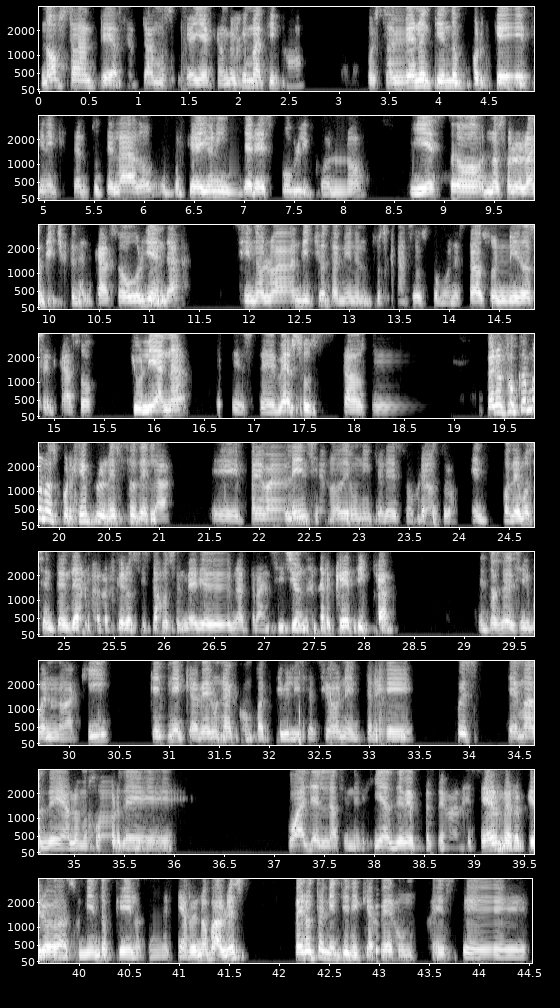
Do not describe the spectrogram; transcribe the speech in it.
no obstante aceptamos que haya cambio climático, pues todavía no entiendo por qué tiene que ser tutelado o por qué hay un interés público, ¿no? Y esto no solo lo han dicho en el caso Urgenda, sino lo han dicho también en otros casos, como en Estados Unidos, el caso Juliana este, versus Estados Unidos. Pero enfoquémonos, por ejemplo, en esto de la eh, prevalencia ¿no? de un interés sobre otro. podemos entender, me refiero, si estamos en medio de una transición energética, entonces decir, bueno, aquí tiene que haber una compatibilización entre, pues, temas de, a lo mejor, de cuál de las energías debe prevalecer, me refiero asumiendo que las energías renovables, pero también tiene que haber un, este, eh,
